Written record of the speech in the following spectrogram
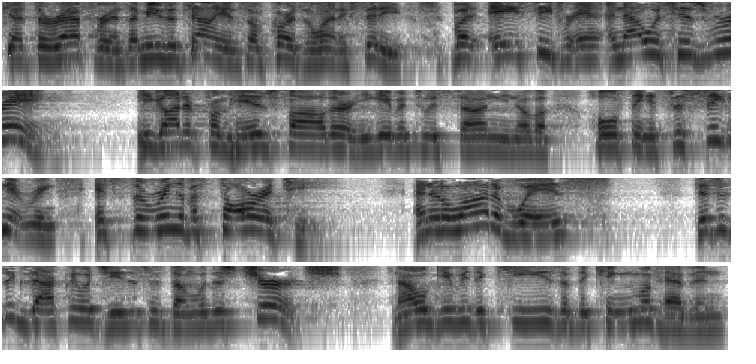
get the reference. I mean, he's Italian, so of course Atlantic City. But AC for, and that was his ring. He got it from his father and he gave it to his son, you know, the whole thing. It's the signet ring. It's the ring of authority. And in a lot of ways, this is exactly what Jesus has done with his church. And I will give you the keys of the kingdom of heaven.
